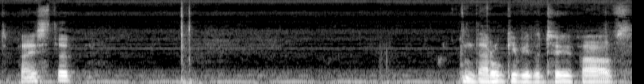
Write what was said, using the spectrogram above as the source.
to paste it. And that'll give you the two paths.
